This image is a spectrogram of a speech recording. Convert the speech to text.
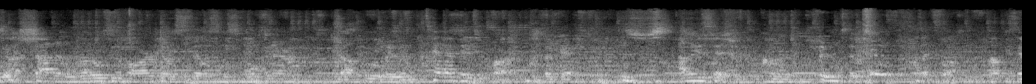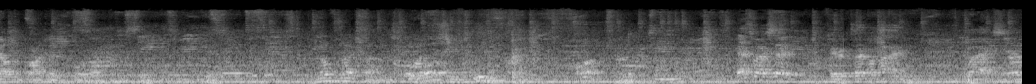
So I shot it a little too hard. There was still some smoke in there. So I threw it a tad bit too far. It's okay. I think it's fish. I was like, fuck. Okay, so that was the part that just pulled off. No next time. That's why I said favorite type of high. Wax, bro.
